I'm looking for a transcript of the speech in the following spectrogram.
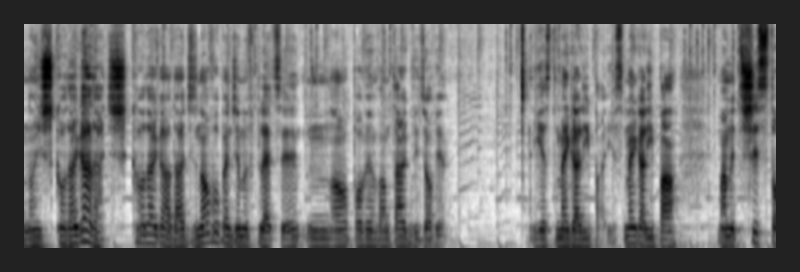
No i szkoda gadać, szkoda gadać, znowu będziemy w plecy, no powiem Wam tak widzowie, jest mega lipa, jest mega lipa, mamy 300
